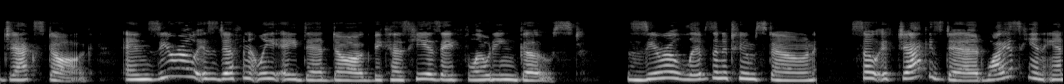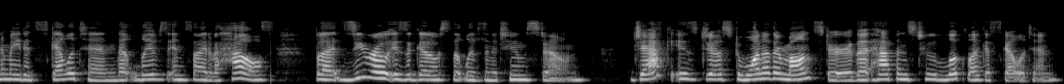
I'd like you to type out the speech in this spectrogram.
Jack's dog. And Zero is definitely a dead dog because he is a floating ghost. Zero lives in a tombstone. So if Jack is dead, why is he an animated skeleton that lives inside of a house, but Zero is a ghost that lives in a tombstone? Jack is just one other monster that happens to look like a skeleton.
